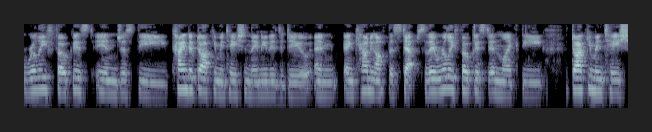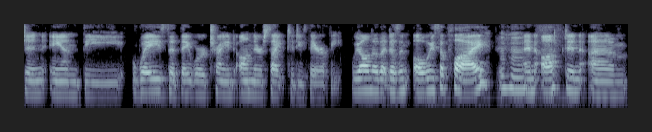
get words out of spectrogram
really focused in just the kind of documentation they needed to do and and counting off the steps. So they really focused in like the documentation and the ways that they were trained on their site to do therapy. We all know that doesn't always apply mm-hmm. and often um,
